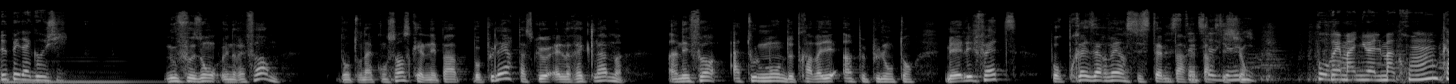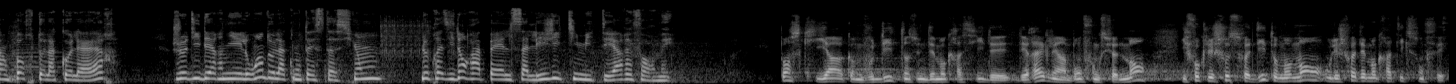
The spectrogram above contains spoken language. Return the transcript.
de pédagogie. Nous faisons une réforme dont on a conscience qu'elle n'est pas populaire parce qu'elle réclame un effort à tout le monde de travailler un peu plus longtemps. Mais elle est faite pour préserver un système par répartition. Pour Emmanuel Macron, qu'importe la colère, jeudi dernier, loin de la contestation, le président rappelle sa légitimité à réformer. Je pense qu'il y a, comme vous le dites, dans une démocratie des, des, règles et un bon fonctionnement. Il faut que les choses soient dites au moment où les choix démocratiques sont faits.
